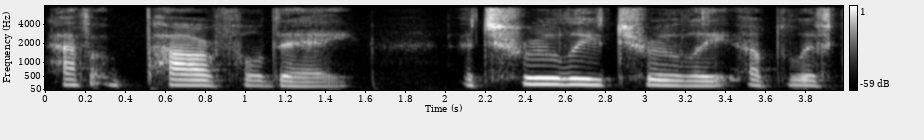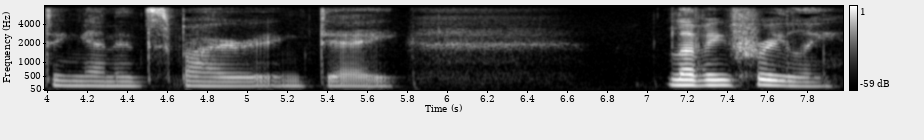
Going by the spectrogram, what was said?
Have a powerful day a truly, truly uplifting and inspiring day. Loving freely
